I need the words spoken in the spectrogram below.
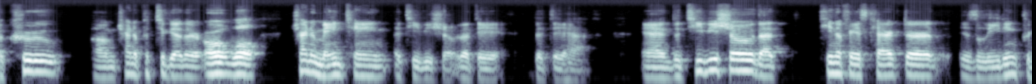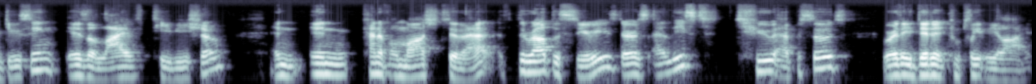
a crew um, trying to put together or well trying to maintain a TV show that they that they have. And the TV show that Tina Fey's character is leading, producing, is a live TV show. And in kind of homage to that, throughout the series, there's at least two episodes where they did it completely live.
